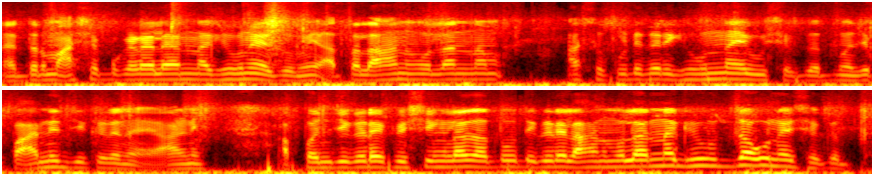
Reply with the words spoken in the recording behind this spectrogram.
नाहीतर मासे पकडायला घेऊन यायचो मी आता लहान मुलांना असं कुठेतरी घेऊन नाही येऊ शकत. म्हणजे पाणी जिकडे नाही. आणि आपण जिकडे फिशिंगला जातो तिकडे लहान मुलांना घेऊन जाऊ नाही शकत.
